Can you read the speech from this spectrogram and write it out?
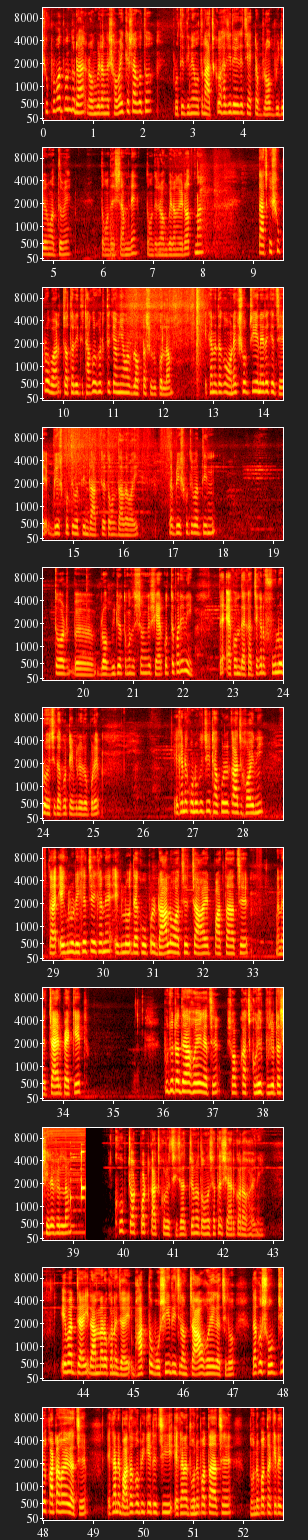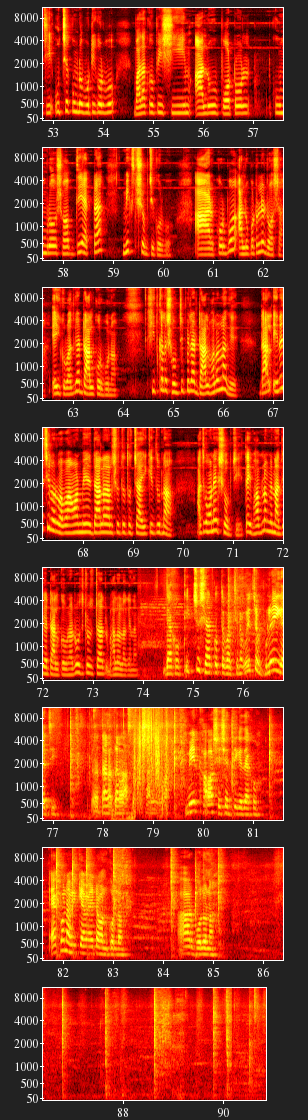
সুপ্রভাত বন্ধুরা, রং বেরঙে সবাইকে স্বাগত। প্রতিদিনের মতন আজকেও হাজির হয়ে গেছি একটা ব্লগ ভিডিওর মাধ্যমে তোমাদের সামনে, তোমাদের রং বেরঙের রত্না। তা আজকে শুক্রবার, যথারীতি ঠাকুরঘর থেকে আমি আমার ব্লগটা শুরু করলাম। এখানে দেখো অনেক সবজি এনে রেখেছে, বৃহস্পতিবার দিন রাত্রে তোমার দাদাভাই। তা বৃহস্পতিবার দিন তোর ব্লগ ভিডিও তোমাদের সঙ্গে শেয়ার করতে পারিনি। তা এখন দেখাচ্ছে, এখানে ফুলও রয়েছে দেখো টেবিলের ওপরে। এখানে কোনো কিছুই ঠাকুরের কাজ হয়নি। তা এগুলো রেখেছে এখানে। এগুলো দেখো উপরে ডালও আছে, চায়ের পাতা আছে মানে চায়ের প্যাকেট। পুজোটা দেওয়া হয়ে গেছে। সব কাজ করে পুজোটা সেরে ফেললাম। খুব চটপট কাজ করেছি, যার জন্য তোমাদের সাথে শেয়ার করা হয়নি। এবার যাই, রান্নার ওখানে যাই। ভাত তো বসিয়ে দিয়েছিলাম, চাও হয়ে গেছিল। দেখো সবজিও কাটা হয়ে গেছে। এখানে বাঁধাকপি কেটেছি, এখানে ধনেপাতা আছে ধনেপাতা কেটেছি, উচ্ছে কুমড়ো বটি করব, বাঁধাকপি, শিম, আলু, পটল কুমড়ো সব দিয়ে একটা মিক্সড সবজি করব। আর করব আলু পটলের রসা। এই করব, আজকে আর ডাল করব না। শীতকালে সবজি পেলে আর ডাল ভালো লাগে? ডাল এনেছিল ওর বাবা, আমার মেয়ে ডাল আর আলু সুতো তো চাই, কিন্তু না। আজকে অনেক সবজি, তাই ভাবলাম যে না আর ডাল করব না। রোজ রোজ ডাল ভালো লাগে না। দেখো, কিচ্ছু শেয়ার করতে পারছি না, বুঝেছ? ভুলেই গেছি। তারা তারা আস্তে আস্তে মেয়ের খাওয়া শেষের দিকে, দেখো। এখন আমি ক্যামেরাটা অন করলাম। আর বলো না।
